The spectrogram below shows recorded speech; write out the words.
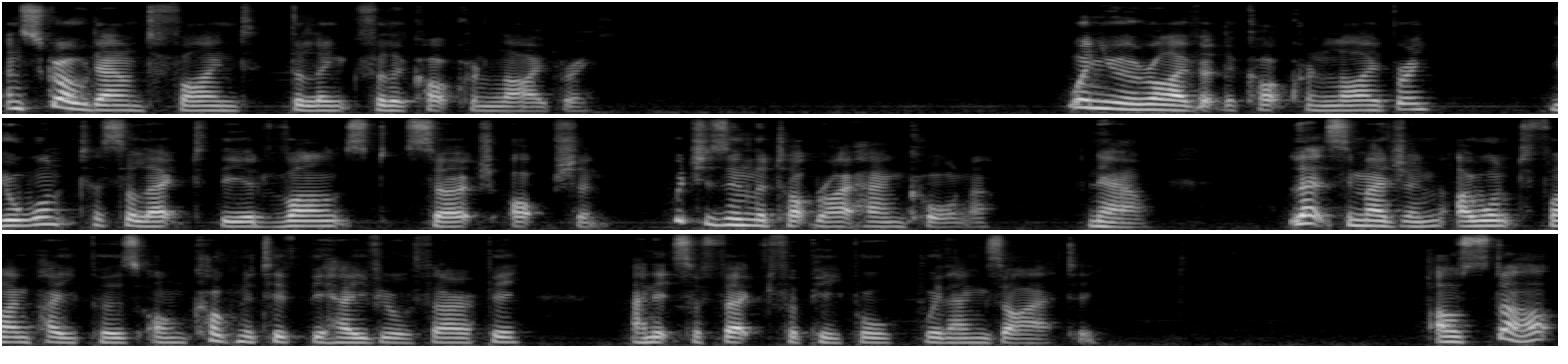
and scroll down to find the link for the Cochrane Library. When you arrive at the Cochrane Library, you'll want to select the Advanced Search option, which is in the top right hand corner. Now, let's imagine I want to find papers on cognitive behavioural therapy and its effect for people with anxiety. I'll start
